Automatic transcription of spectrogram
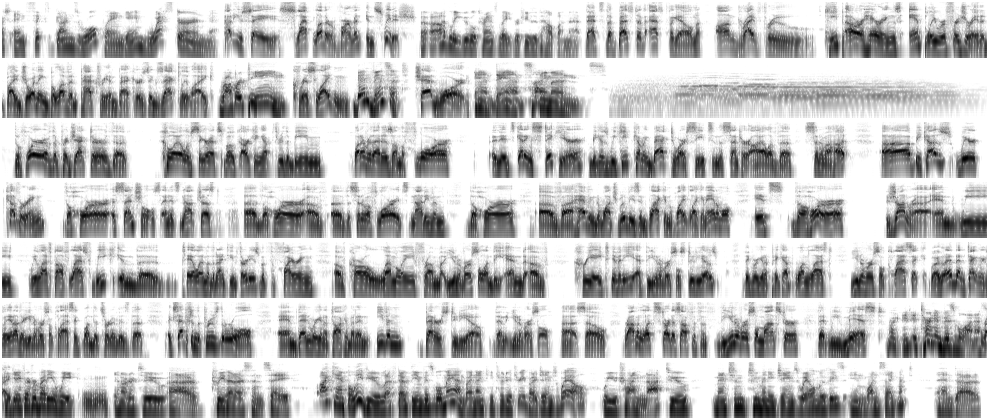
And Six Guns role playing game Western. How do you say slap leather varmint in Swedish? Uh, oddly, Google Translate refuses to help on that. That's the best of Åskfågeln on drive through. Keep our herrings amply refrigerated by joining beloved Patreon backers exactly like Robert Dean, Chris Lydon, Ben Vincent, Chad Ward, and Dan Simons. The whir of the projector, the coil of cigarette smoke arcing up through the beam, whatever that is on the floor. It's getting stickier because we keep coming back to our seats in the center aisle of the cinema hut, uh, because we're covering the horror essentials. And it's not just, uh, the horror of, uh, the cinema floor. It's not even the horror of, uh, having to watch movies in black and white like an animal. It's the horror genre. And we, we left off last week in the tail end of the 1930s with the firing of Carl Laemmle from Universal and the end of creativity at the Universal Studios. I think we're going to pick up one last Universal classic, and then technically another Universal classic, one that sort of is the exception that proves the rule. And then we're going to talk about an even better studio than Universal. Uh, so Robin, let's start us off with the, the Universal monster that we've missed. Right. It, it turned invisible on us. Right. We gave everybody a week Mm-hmm. in order to uh, tweet at us and say, I can't believe you left out The Invisible Man by 1933 by James Whale. Were you trying not to mention too many James Whale movies in one segment? And uh,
